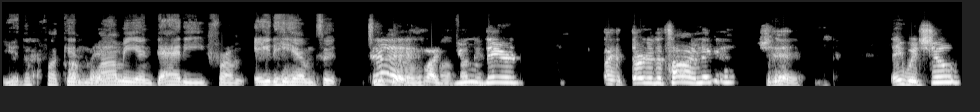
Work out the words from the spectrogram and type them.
you're the oh, fucking man. mommy and daddy from 8 a.m. to 2 Yeah, like you there like a third of the time, nigga. Shit. Yeah, They with you,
